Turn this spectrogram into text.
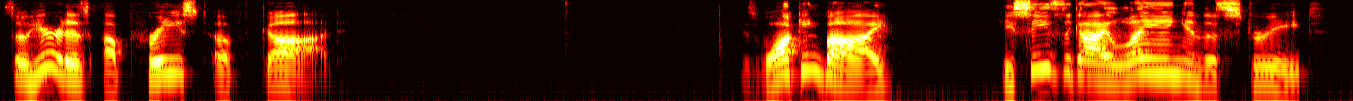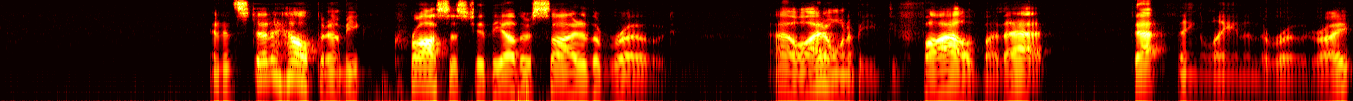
So here it is a priest of God is walking by. He sees the guy laying in the street, and instead of helping him, he crosses to the other side of the road. Oh, I don't want to be defiled by that that thing laying in the road, right?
